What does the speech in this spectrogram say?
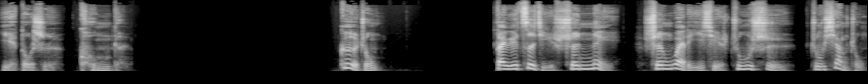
也都是空的。各中，但于自己身内、身外的一切诸事、诸相中，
